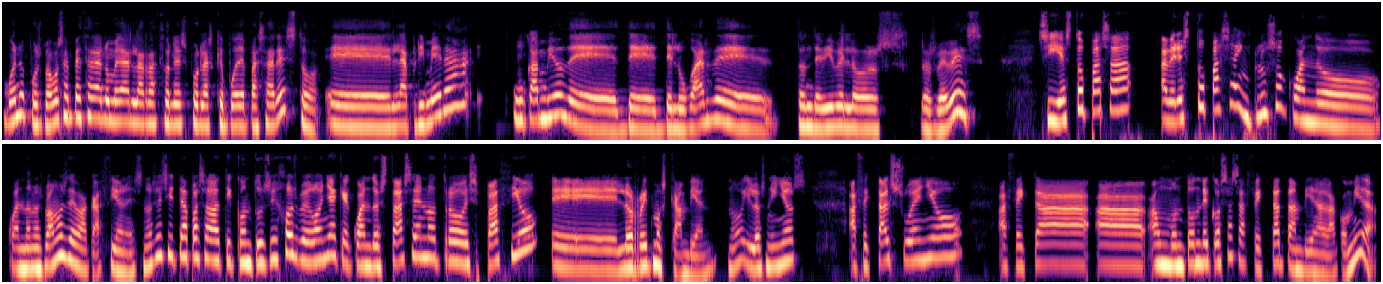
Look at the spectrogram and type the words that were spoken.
Bueno, pues vamos a empezar a enumerar las razones por las que puede pasar esto. Eh, la primera, un cambio de, de, lugar de donde viven los, los bebés. Sí, esto pasa a ver, esto pasa incluso cuando, cuando nos vamos de vacaciones. No sé si te ha pasado a ti con tus hijos, Begoña, que cuando estás en otro espacio eh, los ritmos cambian, ¿no? Y los niños afecta al sueño, afecta a, un montón de cosas, afecta también a la comida.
